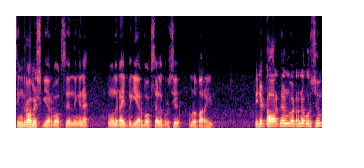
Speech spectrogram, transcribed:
synchro mesh gear box എന്നിങ്ങനെ മൂന്ന് ടൈപ്പ് ഗിയർ ബോക്സുകളെ കുറിച്ച് നമ്മൾ പറയും. പിന്നെ ടോർക്ക് കൺവേർട്ടറിനെ കുറിച്ചും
